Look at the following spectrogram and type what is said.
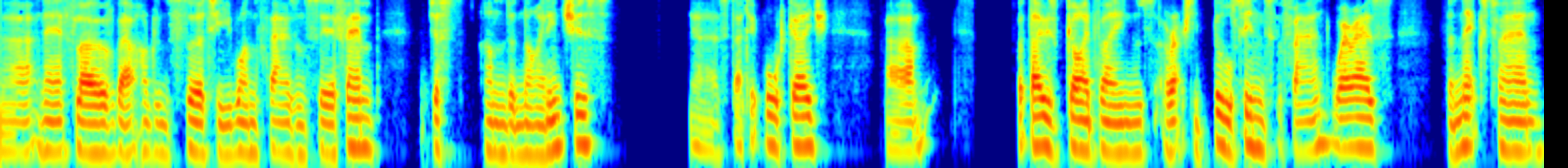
uh, an airflow of about 131,000 CFM, just under nine inches, uh, static water gauge. Um, but those guide vanes are actually built into the fan, whereas the next fan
